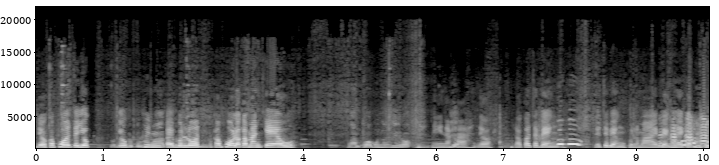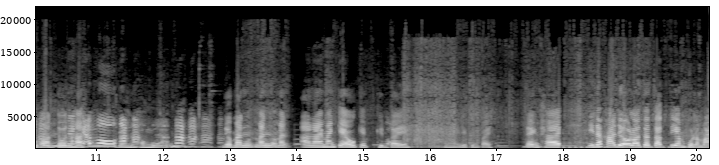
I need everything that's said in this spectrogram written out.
เดี๋ยวข้าวโพดจะยกยกขึ้นไปบนรถข้าวโพดแล้วก็มันแก้วงานพอมันทั้งที่เนาะนี่นะคะ เดี๋ยวเราก็จะแบ่ง เดี๋ยวจะแบ่งผลไม้แบ่งให้กับควานต้นนะคะจมูกเป็นขมูเดี๋ยวมันมันมันเอานายมันแก้วเก็บขึ้นไปอ่ายกขึ้นไปแตงไทยนี่นะคะ เดี๋ยวเราจะจัดเตรียมผลไม้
